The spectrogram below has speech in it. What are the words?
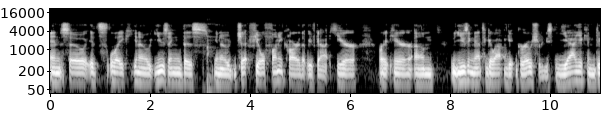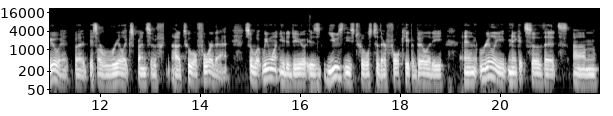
And so it's like, you know, using this, you know, jet fuel funny car that we've got here, right here, um, using that to go out and get groceries. Yeah, you can do it, but it's a real expensive uh, tool for that. So, what we want you to do is use these tools to their full capability and really make it so that. Um,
